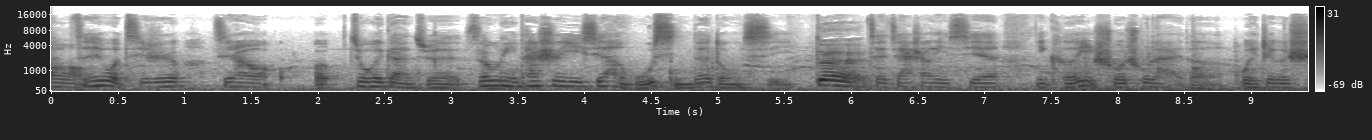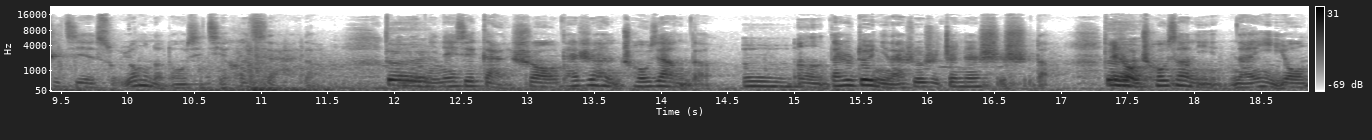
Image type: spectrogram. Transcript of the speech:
嗯，所以我其实经常呃就会感觉 z o l i n 它是一些很无形的东西，对，再加上一些你可以说出来的为这个世界所用的东西结合起来的。对，你那些感受它是很抽象的，嗯。嗯，但是对你来说是真真实实的。那种抽象你难以用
